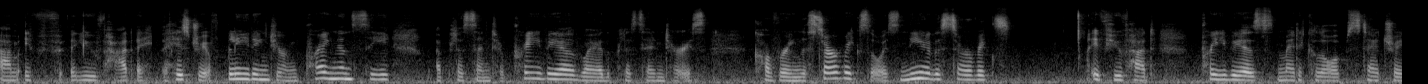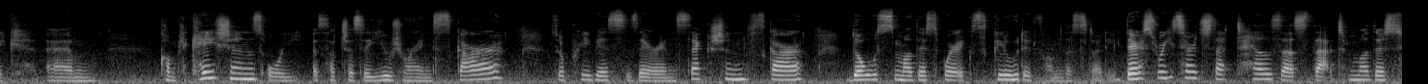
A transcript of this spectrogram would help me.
um, if you've had a, a, history of bleeding during pregnancy, a placenta previa where the placenta is covering the cervix or is near the cervix, if you've had previous medical or obstetric um, complications or such as a uterine scar, so previous cesarean section scar, those mothers were excluded from the study. There's research that tells us that mothers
